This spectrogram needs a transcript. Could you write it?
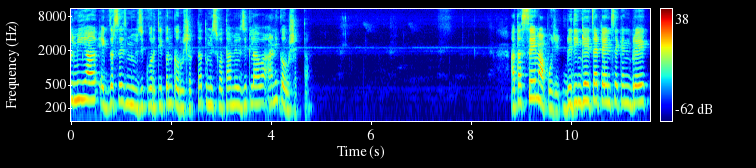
तुम्ही ह्या एक्झरसाईज म्युझिकवरती पण करू शकता. तुम्ही स्वतः म्युझिक लावा आणि करू शकता. आता सेम अपोजिट ब्रिदिंग घ्यायचा ten second break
